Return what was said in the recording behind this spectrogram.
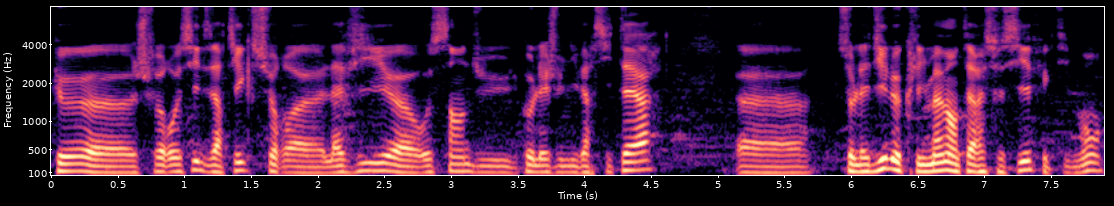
que euh, je ferai aussi des articles sur euh, la vie euh, au sein du collège universitaire. Euh, cela dit, le climat m'intéresse aussi effectivement.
